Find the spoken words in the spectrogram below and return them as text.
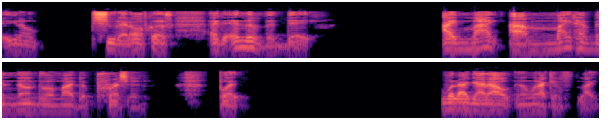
you know, shoot that off because at the end of the day, I might, I might have been numb during my depression, but when I got out and when I can like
